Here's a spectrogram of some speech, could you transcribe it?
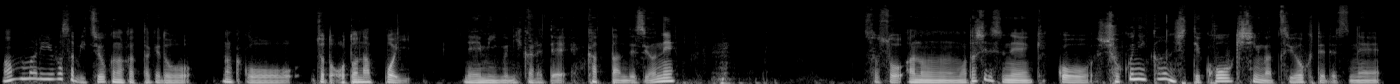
あんまりわさび強くなかったけど、なんかこう、ちょっと大人っぽいネーミングに惹かれて買ったんですよね。そうそう、あのー私ですね、結構食に関して好奇心が強くてですね、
